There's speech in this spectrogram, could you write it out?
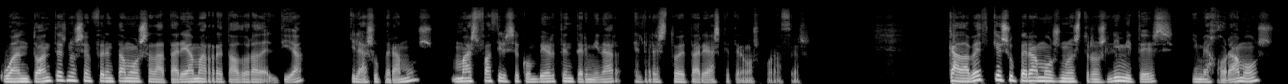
Cuanto antes nos enfrentamos a la tarea más retadora del día y la superamos, más fácil se convierte en terminar el resto de tareas que tenemos por hacer. Cada vez que superamos nuestros límites y mejoramos,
